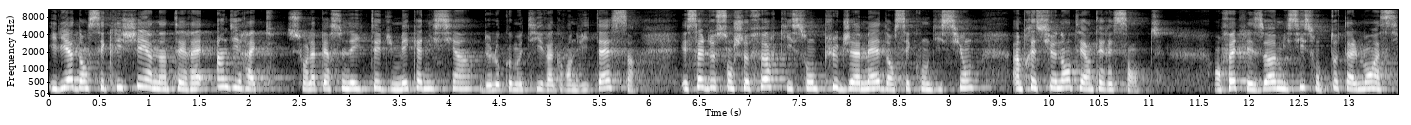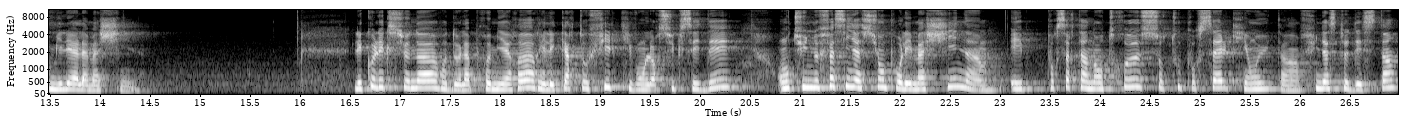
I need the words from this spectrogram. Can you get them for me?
il y a dans ces clichés un intérêt indirect sur la personnalité du mécanicien de locomotive à grande vitesse et celle de son chauffeur qui sont plus que jamais dans ces conditions impressionnantes et intéressantes. En fait, les hommes ici sont totalement assimilés à la machine. Les collectionneurs de la première heure et les cartophiles qui vont leur succéder ont une fascination pour les machines et pour certains d'entre eux, surtout pour celles qui ont eu un funeste destin,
